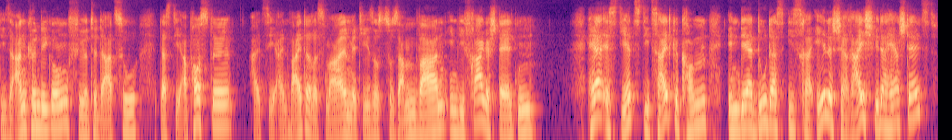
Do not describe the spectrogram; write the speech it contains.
Diese Ankündigung führte dazu, dass die Apostel, als sie ein weiteres Mal mit Jesus zusammen waren, ihm die Frage stellten, Herr, ist jetzt die Zeit gekommen, in der du das israelische Reich wiederherstellst?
